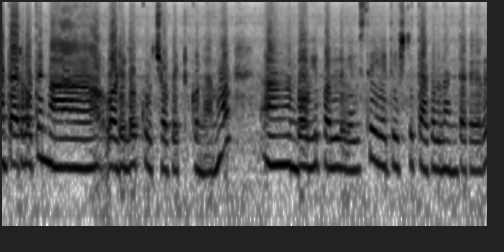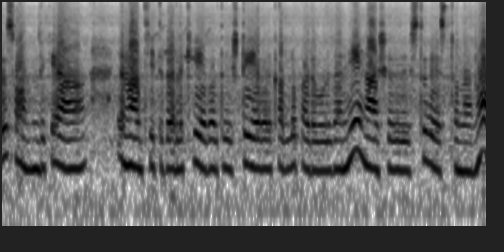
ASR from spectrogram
ఆ తర్వాత నా ఒడిలో కూర్చోబెట్టుకున్నాను. భోగి పళ్ళు వేస్తే ఏ దిష్టి తగలదు అంటారు కదా సో అందుకే నా చిటితలకి ఎవరి దిష్టి ఎవరి కళ్ళు పడకూడదని ఆశీర్వదిస్తూ వేస్తున్నాను.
